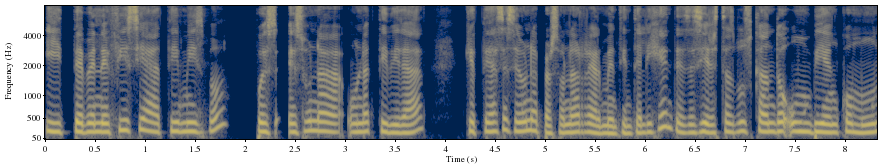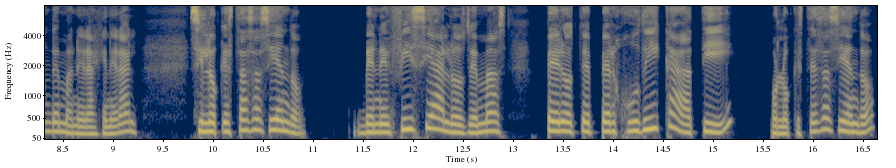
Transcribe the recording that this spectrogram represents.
y te beneficia a ti mismo, pues es una, una actividad que te hace ser una persona realmente inteligente. Es decir, estás buscando un bien común de manera general. Si lo que estás haciendo beneficia a los demás, pero te perjudica a ti por lo que estés haciendo,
